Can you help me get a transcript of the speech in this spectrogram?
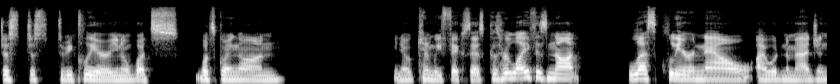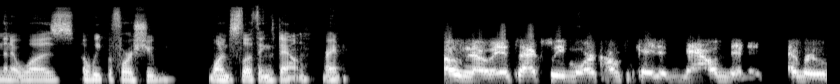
Just, just to be clear, you know what's what's going on. You know, can we fix this? Because her life is not less clear now. I wouldn't imagine than it was a week before she wanted to slow things down. Right. Oh no, it's actually more complicated now than it's ever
